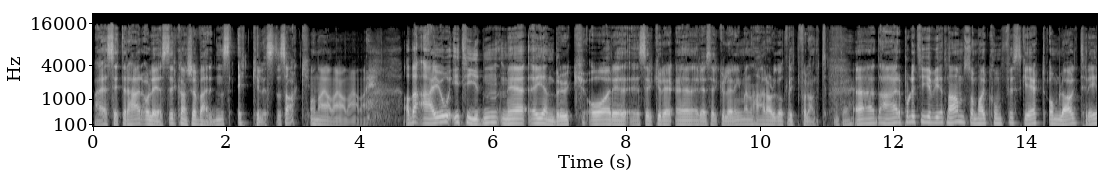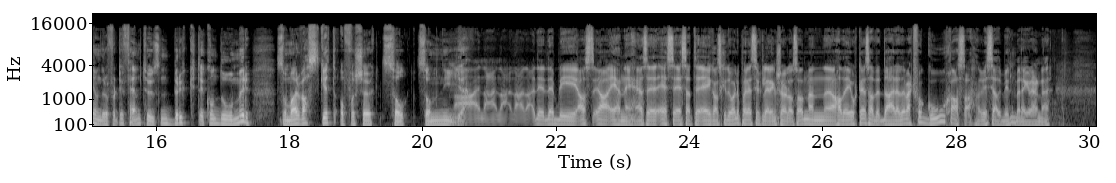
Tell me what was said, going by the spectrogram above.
Jeg sitter her og leser kanskje verdens ekleste sak. Å nei, å nei, å nei. nei. Ja, Det er jo i tiden med gjenbruk og eh, resirkulering, men her har det gått litt for langt. Ok. Eh, Det er politiet i Vietnam som har konfiskert om lag 345 000 brukte kondomer som var vasket og forsøkt solgt som nye. Nei, nei, nei, nei. Det, det blir altså, Ja, enig. Altså, jeg, jeg, setter, jeg er ganske dårlig på resirkulering sjøl, sånn, men eh, hadde jeg gjort det, så hadde der jeg vært for god, altså. Hvis jeg hadde begynt med de greiene der.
